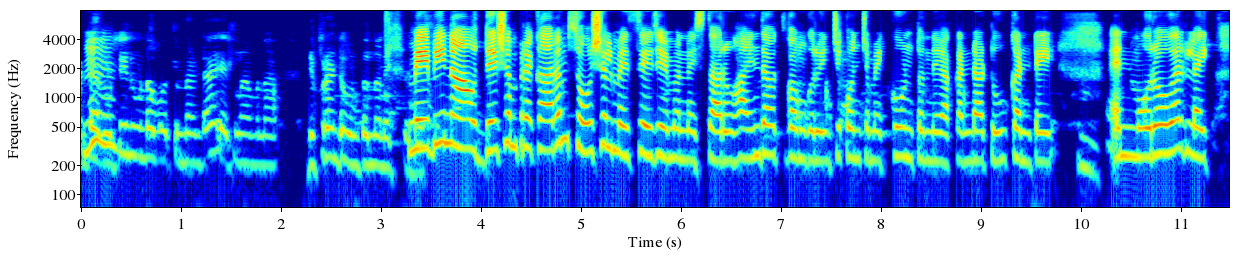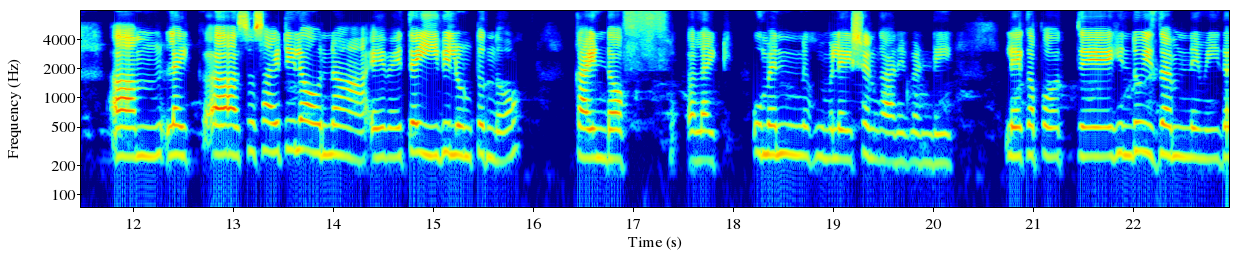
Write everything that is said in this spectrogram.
అంటే. రొటీన్ ఉండబోతుందంటే ఇట్లా మన డిఫరెంట్ ఉంటుందని మేబీ నా ఉద్దేశం ప్రకారం సోషల్ మెసేజ్ ఏమన్నా ఇస్తారు హైందవత్వం గురించి కొంచెం ఎక్కువ ఉంటుంది అఖండ టూ కంటే. And more over like like సొసైటీలో ఉన్న ఏవైతే ఈవిల్ ఉంటుందో kind of like women humiliation కానివ్వండి లేకపోతే హిందూయిజం మీద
